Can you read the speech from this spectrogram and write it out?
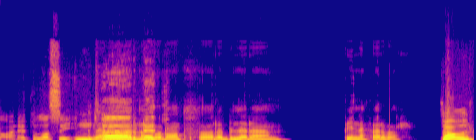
lanet olası Bir tane adam var, internet Onu tutara bilirim. Bir nefer var. çağır.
